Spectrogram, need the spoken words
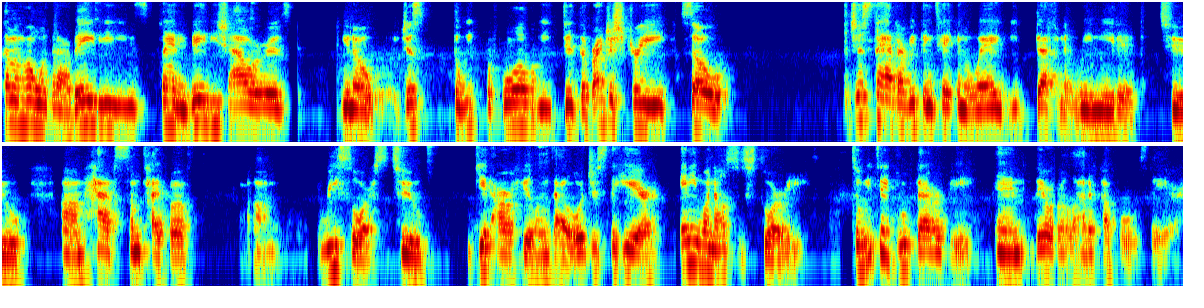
coming home with our babies, planning baby showers. You know, just the week before we did the registry. So just to have everything taken away, we definitely needed to um, have some type of um, resource to get our feelings out or just to hear anyone else's story. So we take group therapy, and there were a lot of couples there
